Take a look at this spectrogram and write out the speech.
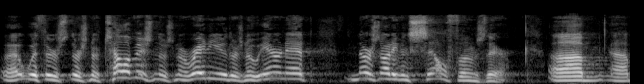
Uh, with there's, there's no television, there's no radio, there's no internet, there's not even cell phones there. Um, uh,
